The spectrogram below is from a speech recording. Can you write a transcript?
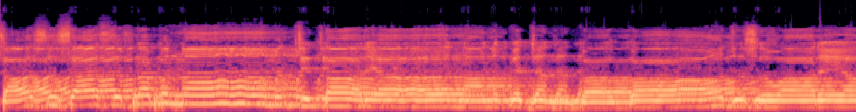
ਸਾਸ ਸਾਸ ਪ੍ਰਭ ਨਾਮ ਚਿਤਾਰਿਆ, ਨਾਨਕ ਜਨ ਕਾ ਕਾਜ ਸਵਾਰਿਆ।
